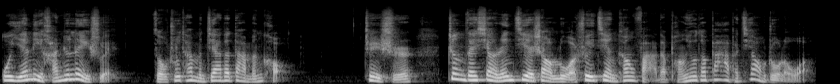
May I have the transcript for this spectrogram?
我眼里含着泪水。走出他们家的大门口，这时正在向人介绍裸睡健康法的朋友的爸爸叫住了我，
